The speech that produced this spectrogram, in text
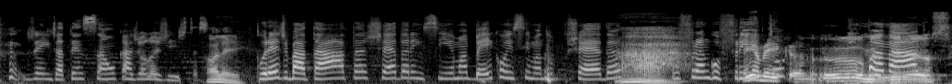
Gente, atenção, cardiologistas. Olha aí. Purê de batata, cheddar em cima, bacon em cima do cheddar, Ah. o frango Bem frito americano. Oh, meu Empanado. Deus.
